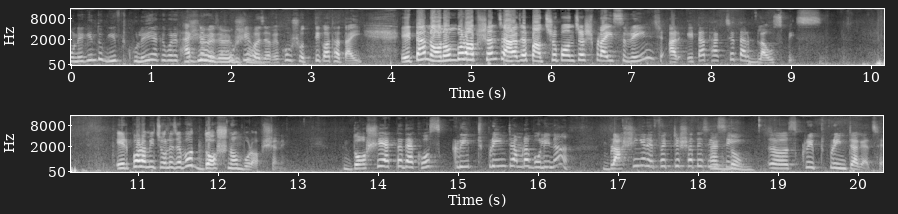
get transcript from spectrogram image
ফোনে কিন্তু গিফট খুলেই একেবারে খুশি হয়ে যাবে খুশি হয়ে যাবে খুব সত্যি কথা তাই। এটা ন নম্বর অপশন চার হাজার পাঁচশো পঞ্চাশ প্রাইস রেঞ্জ আর এটা থাকছে তার ব্লাউজ পিস এরপর আমি চলে যাব দশ নম্বর অপশনে দশে একটা দেখো স্ক্রিপ্ট প্রিন্ট আমরা বলি না ব্রাশিং এর এফেক্টের সাথে সেই। স্ক্রিপ্ট প্রিন্টটা গেছে।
